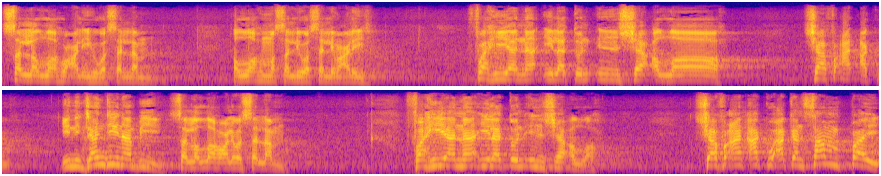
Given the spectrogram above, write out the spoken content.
sallallahu alaihi wasallam. Allahumma salli wa sallim alaihi. Fahiya nailatun insyaallah. Syafaat aku. Ini janji Nabi sallallahu alaihi wasallam. Fahiya nailatun insyaallah. Syafaat aku akan sampai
